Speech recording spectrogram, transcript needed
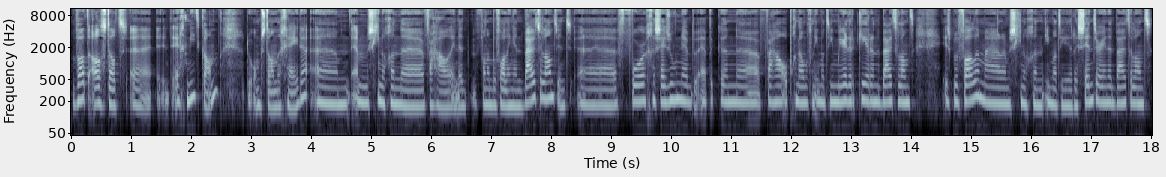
wat als dat uh, echt niet kan door omstandigheden? Um, en misschien nog een verhaal in het, van een bevalling in het buitenland. In het vorige seizoen heb, heb ik een verhaal opgenomen van iemand die meerdere keren in het buitenland is bevallen. Maar misschien nog een, iemand die recenter in het buitenland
